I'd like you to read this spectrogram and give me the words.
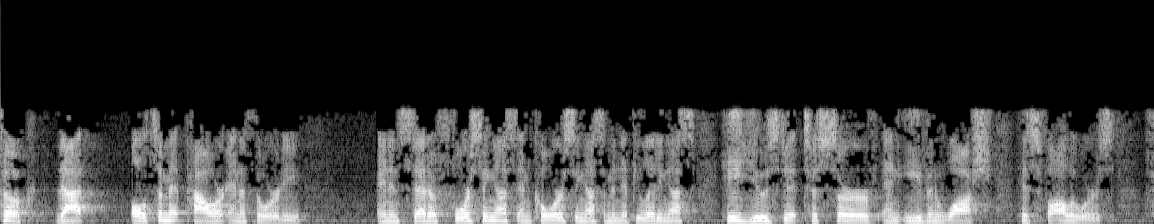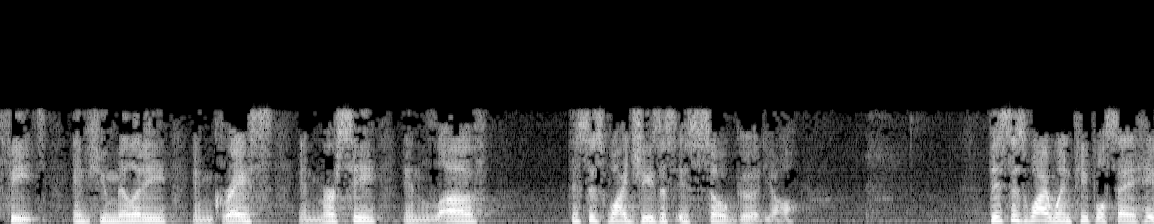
took that ultimate power and authority and instead of forcing us and coercing us and manipulating us, he used it to serve and even wash his followers' feet in humility, in grace, in mercy, in love. This is why Jesus is so good, y'all. This is why when people say, hey,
